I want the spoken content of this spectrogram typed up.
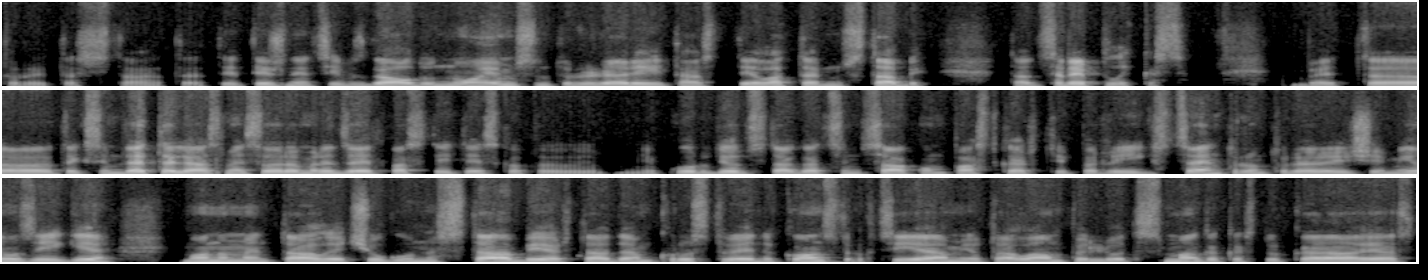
Tur ir tas tā, tā, tie tirzniecības galdu un nojums, un tur ir arī tās tie laternu stabi, tādas replikas. Bet, teiksim, detaļās mēs varam redzēt, paskatīties kaut kuru 20. gadsimta sākuma pastkarti par Rīgas centru, un tur arī šie milzīgie monumentālie čugunas stābi ar tādām krustveida konstrukcijām, jo tā lampa ir ļoti smaga, kas tur karājās.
